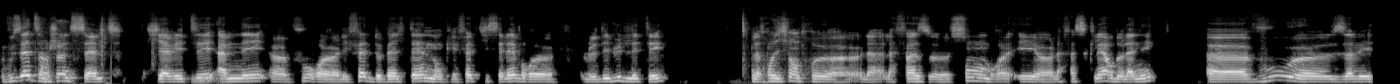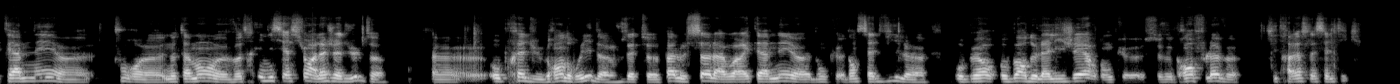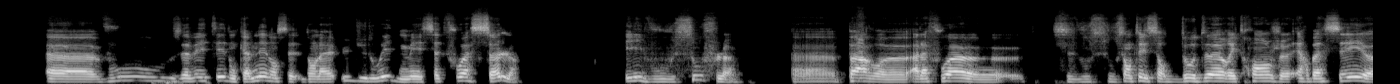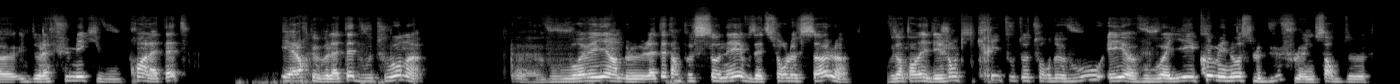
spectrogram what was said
vous êtes un jeune celte qui avait été amené euh, pour euh, les fêtes de Belten, donc les fêtes qui célèbrent euh, le début de l'été, la transition entre la, la, phase sombre et la phase claire de l'année. vous avez été amené pour notamment votre initiation à l'âge adulte auprès du grand druide. Vous n'êtes pas le seul à avoir été amené donc dans cette ville au, bord, au bord de la Ligère, donc ce grand fleuve qui traverse la Celtique. Euh, vous avez été donc amené dans, la hutte du druide, mais cette fois seul, et il vous souffle euh, par euh, à la fois, vous, sentez une sorte d'odeur étrange herbacée, de la fumée qui vous prend à la tête, et alors que la tête vous tourne, vous vous réveillez la tête un peu sonnée, vous êtes sur le sol, vous entendez des gens qui crient tout autour de vous, et vous voyez Comenos le buffle, une sorte de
